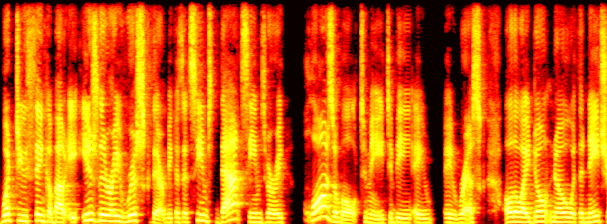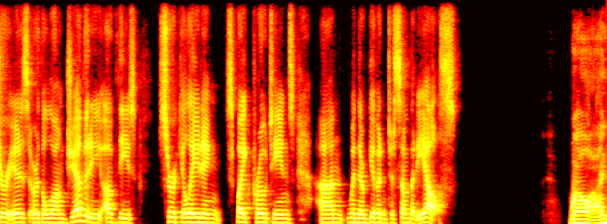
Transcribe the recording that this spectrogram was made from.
what do you think about is there a risk there? Because it seems that seems very plausible to me to be a, a risk although i don't know what the nature is or the longevity of these circulating spike proteins um, when they're given to somebody else. Well i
